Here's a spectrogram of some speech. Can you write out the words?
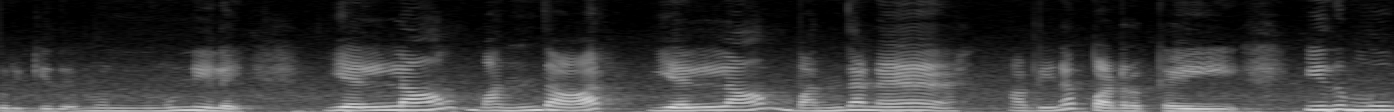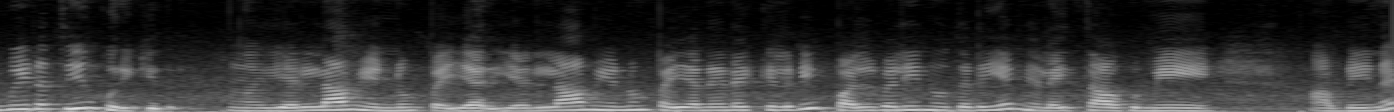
குறிக்குது. முன் முன்னிலை. எல்லாம் வந்தார் எல்லாம் வந்தன அப்படின்னா படற்கை இது மூவிடத்தையும் குறிக்குது. எல்லாம் என்னும் பெயர். எல்லாம் என்னும் பெயர். நிலை கிழவி பல்வழி நுதலிய நிலைத்தாகுமே. அப்படின்னு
